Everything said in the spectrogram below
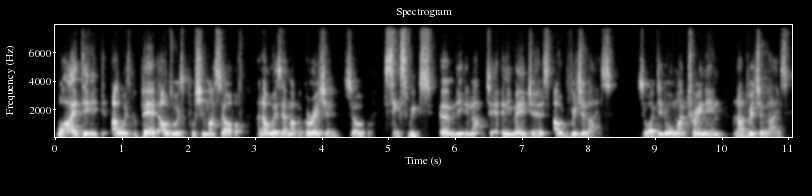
what I did, I was prepared. I was always pushing myself, and I always had my preparation. So six weeks um, leading up to any majors, I would visualize. So I did all my training, and I visualized,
